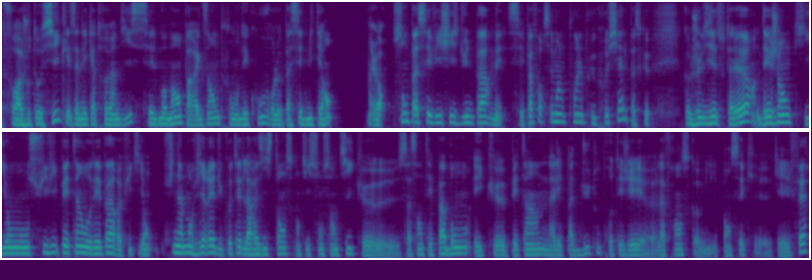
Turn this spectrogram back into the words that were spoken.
faut rajouter aussi que les années 90, c'est le moment, par exemple, où on découvre le passé de Mitterrand, alors, son passé vichiste d'une part, mais c'est pas forcément le point le plus crucial, parce que, comme je le disais tout à l'heure, des gens qui ont suivi Pétain au départ, et puis qui ont finalement viré du côté de la résistance quand ils se sont sentis que ça sentait pas bon, et que Pétain n'allait pas du tout protéger euh, la France comme il pensait qu'il allait le faire,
